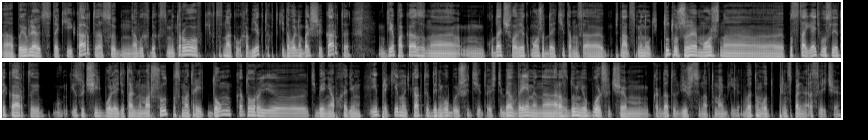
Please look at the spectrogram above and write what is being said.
а, появляются такие карты, особенно на выходах с метро, в каких-то знаковых объектах, такие довольно большие карты, где показано, куда человек может дойти там за 15 минут. Тут уже можно постоять возле этой карты, изучить более детальный маршрут, посмотреть дом, который э, тебе необходим, и прикинуть, как ты до него будешь идти. То есть у тебя время на раздумье больше, чем когда ты движешься на автомобиле. В этом вот принципиальное различие.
